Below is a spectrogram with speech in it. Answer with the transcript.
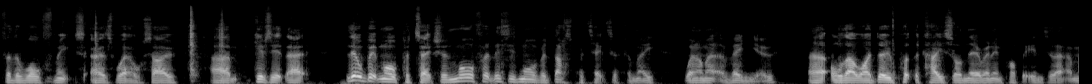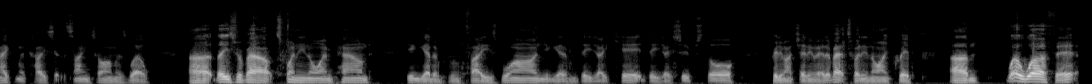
for the Wolf Mix as well. So um, it gives it that little bit more protection. More for this is more of a dust protector for me when I'm at a venue. Uh, although I do put the case on there and then pop it into that Magma case at the same time as well. Uh, these are about £29. You can get them from Phase One. You can get them from DJ Kit, DJ Superstore, pretty much anywhere. They're about 29 quid. Um, well worth it.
